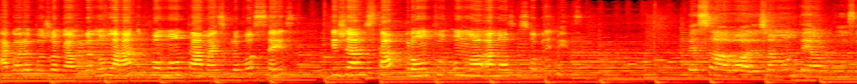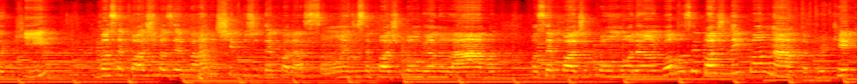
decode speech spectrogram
Agora eu vou jogar o granulado, vou montar mais pra vocês e já está pronto a nossa sobremesa. Pessoal, olha, já montei alguns aqui. Você pode fazer vários tipos de decorações, você pode pôr um granulado, você pode pôr um morango, ou você pode nem pôr nada, porque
